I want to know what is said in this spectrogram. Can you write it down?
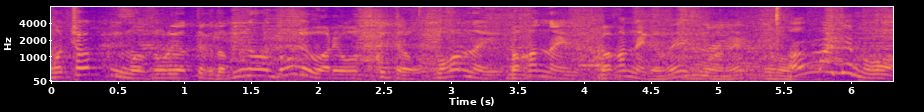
まあ、チャッピーもそれやったけどみんなどういうあれを作ってるの分かんない分かんない分かんないけどね今はねであもんまりでも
